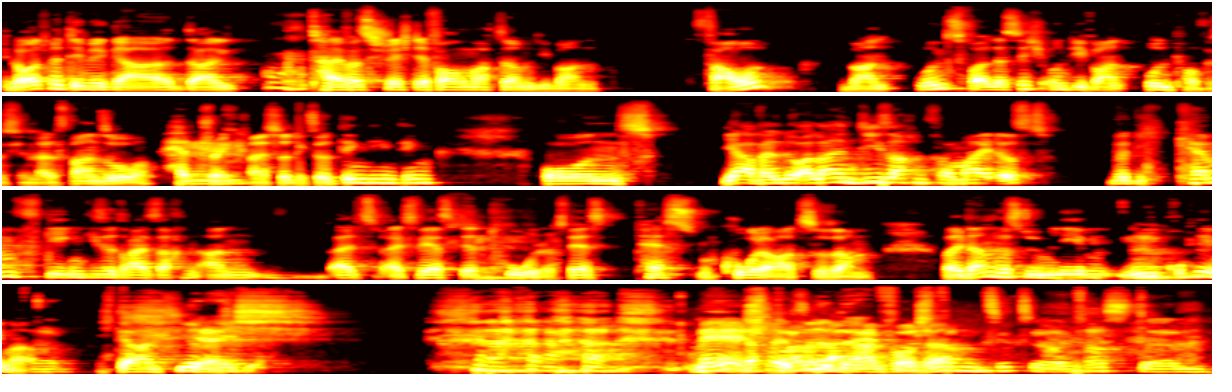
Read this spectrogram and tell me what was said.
die Leute, mit denen wir da teilweise schlechte Erfahrungen gemacht haben, die waren faul, die waren unzuverlässig und die waren unprofessionell. Das waren so Hattrick, Mhm. weißt du, so Ding, Ding, Ding. Und Ja, weil du allein die Sachen vermeidest, wirklich kämpf gegen diese drei Sachen an, als, als wäre es der Tod, als wäre es Pest und Cholera zusammen. Weil dann wirst du im Leben nie ja, Probleme haben. Ja. Ich garantiere ja, ich, nee, das spannend, ist eine Antwort, ne? spannend zuzuhören, passt. Ähm,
